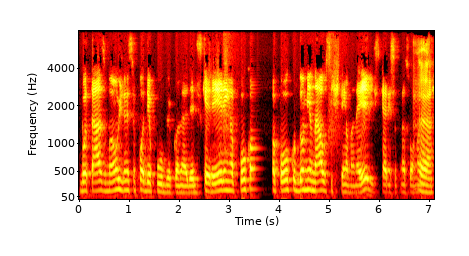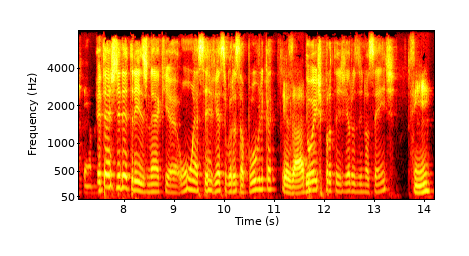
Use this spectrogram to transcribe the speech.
botar as mãos nesse poder público, né? Eles quererem a pouco a pouco dominar o sistema, né? Eles querem se transformar é. no sistema. E tem as diretrizes, né? Que é, um é servir a segurança pública, Exato. dois proteger os inocentes Sim.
